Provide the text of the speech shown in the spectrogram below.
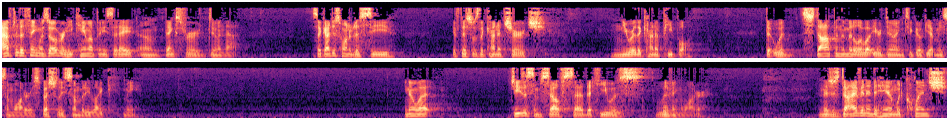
after the thing was over, he came up and he said, Hey, um, thanks for doing that. It's like, I just wanted to see if this was the kind of church and you were the kind of people that would stop in the middle of what you're doing to go get me some water, especially somebody like me. You know what? Jesus himself said that he was living water. And that just diving into him would quench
